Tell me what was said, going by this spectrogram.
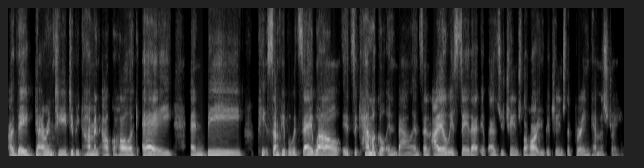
are they guaranteed to become an alcoholic a and b some people would say well it's a chemical imbalance. And i always say that if, as you change the heart you could change the brain chemistry.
